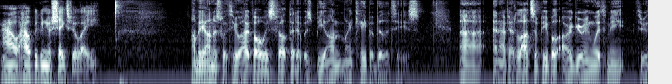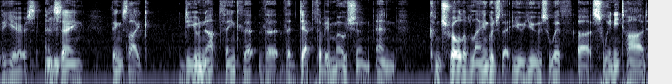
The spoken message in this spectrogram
How how big on your Shakespeare were you? I'll be honest with you. I've always felt that it was beyond my capabilities, uh, and I've had lots of people arguing with me through the years and saying things like, "Do you not think that the the depth of emotion and control of language that you use with uh, Sweeney Todd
